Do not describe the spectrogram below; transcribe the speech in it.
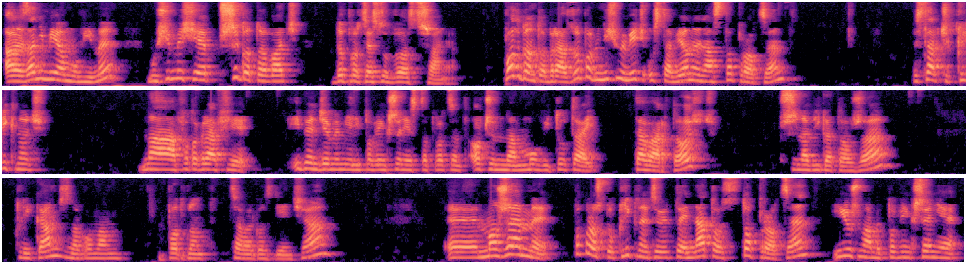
ale zanim je omówimy, musimy się przygotować do procesu wyostrzania. Podgląd obrazu powinniśmy mieć ustawiony na 100%. Wystarczy kliknąć na fotografię i będziemy mieli powiększenie 100%, o czym nam mówi tutaj ta wartość przy nawigatorze. Klikam, znowu mam podgląd całego zdjęcia. E, możemy po prostu kliknąć sobie tutaj na to 100% i już mamy powiększenie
